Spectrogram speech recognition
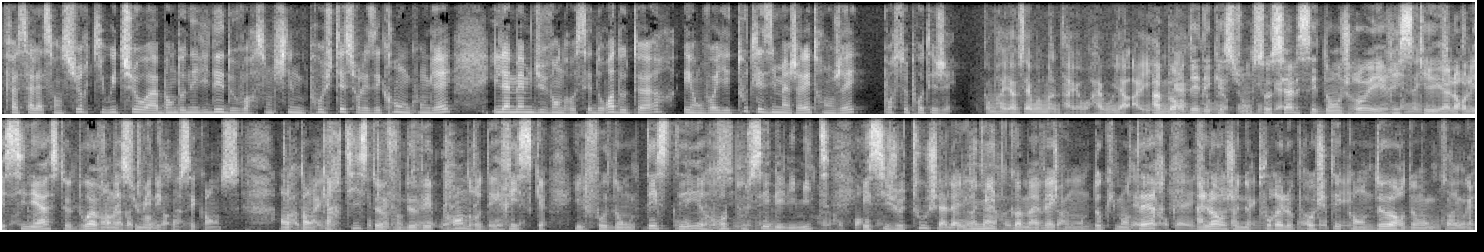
Face à la censure, Kiwi Cho a abandonné l'idée de voir son film projeté sur les écrans hongkongais. Il a même dû vendre ses droits d'auteur et envoyer toutes les images à l'étranger pour se protéger. Aborder des questions sociales, c'est dangereux et risqué, alors les cinéastes doivent en assumer les conséquences. En tant qu'artiste, vous devez prendre des risques. Il faut donc tester, repousser les limites. Et si je touche à la limite, comme avec mon documentaire, alors je ne pourrai le projeter qu'en dehors de Hong Kong,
